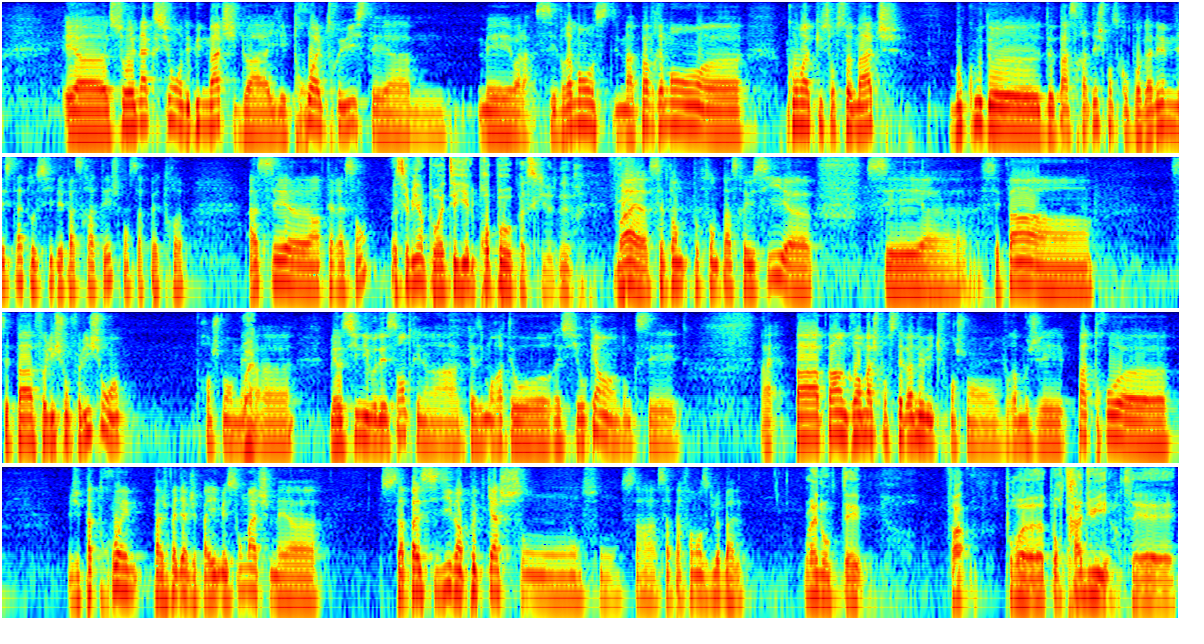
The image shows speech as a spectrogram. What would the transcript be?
Et euh, sur une action en début de match, il doit, il est trop altruiste. Et euh, mais voilà, c'est vraiment, il m'a pas vraiment euh, convaincu sur ce match. Beaucoup de, de passes ratées. Je pense qu'on peut regarder même les stats aussi des passes ratées. Je pense que ça peut être assez euh, intéressant. C'est bien pour étayer le propos parce que. euh, Ouais, 70% de passes réussies, euh, c'est c'est pas un- c'est pas folichon folichon, hein, franchement. Mais, Ouais. mais aussi au niveau des centres, il en a quasiment raté au récit aucun, hein, donc c'est ouais, pas, pas un grand match pour Stevanovic, franchement. Vraiment, j'ai pas trop euh, j'ai pas trop aimé, pas, je vais pas dire que j'ai pas aimé son match, mais euh, sa passe décisive un peu cache son, son sa, sa performance globale. Ouais, donc t'es. Enfin, pour, euh, pour traduire, c'est.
